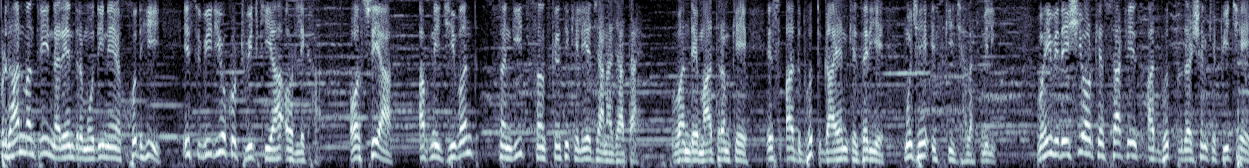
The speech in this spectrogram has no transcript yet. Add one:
प्रधानमंत्री नरेंद्र मोदी ने खुद ही इस वीडियो को ट्वीट किया और लिखा, ऑस्ट्रिया अपनी जीवंत संगीत संस्कृति के लिए जाना जाता है। वंदे मातरम के इस अद्भुत गायन के ज़रिए मुझे इसकी झलक मिली। वहीं विदेशी ऑर्केस्ट्रा के इस अद्भुत प्रदर्शन के पीछे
